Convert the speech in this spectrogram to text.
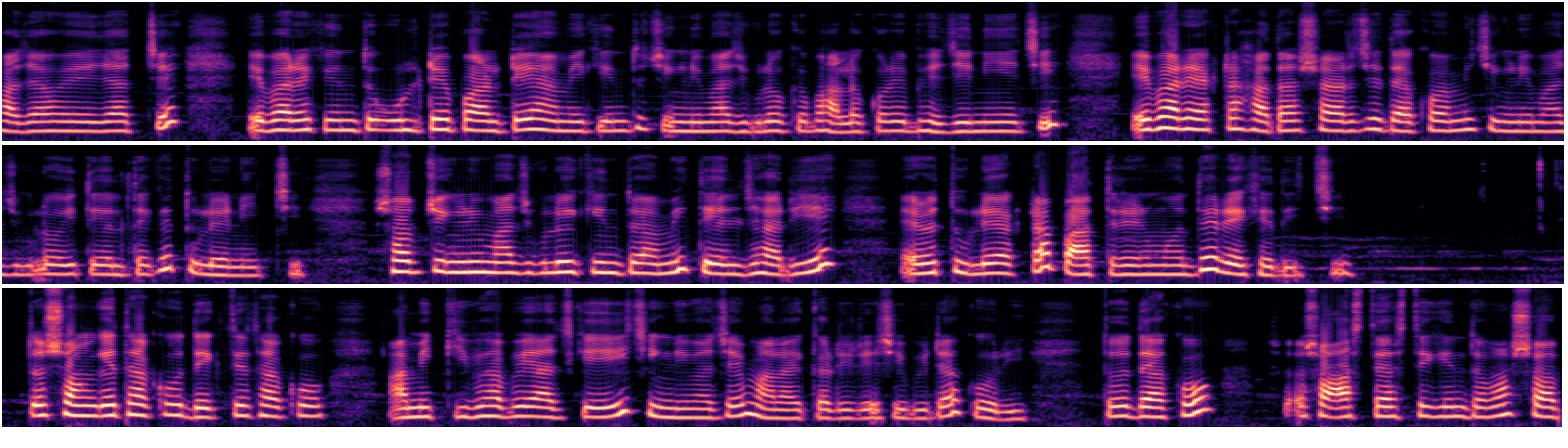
ভাজা হয়ে যাচ্ছে। এবারে কিন্তু উল্টে পাল্টে আমি কিন্তু চিংড়ি মাছগুলোকে ভালো করে ভেজে নিয়েছি। এবারে একটা হাতার সাহায্যে দেখো আমি চিংড়ি মাছগুলো ওই তেল থেকে তুলে নিচ্ছি। সব চিংড়ি মাছগুলোই কিন্তু আমি তেল ঝারিয়ে এবার তুলে একটা পাত্রের মধ্যে রেখে দিচ্ছি। তো সঙ্গে থাকো, দেখতে থাকো, আমি কীভাবে আজকে এই চিংড়ি মাছের মালাইকারি রেসিপিটা করি। তো দেখো, আস্তে আস্তে কিন্তু আমার সব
